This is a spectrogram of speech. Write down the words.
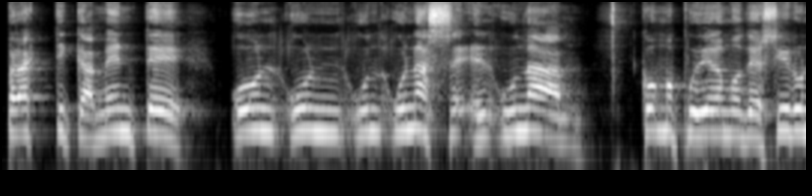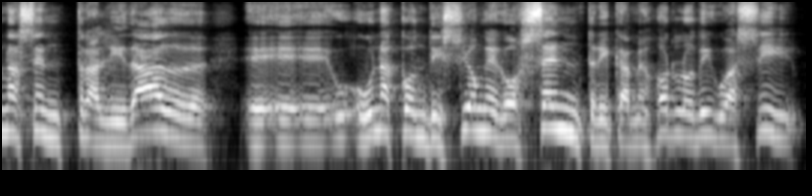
prácticamente una, ¿cómo pudiéramos decir? Una centralidad, eh, una condición egocéntrica, mejor lo digo así.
